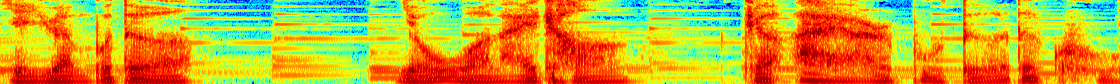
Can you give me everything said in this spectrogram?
也怨不得由我来尝这爱而不得的苦。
